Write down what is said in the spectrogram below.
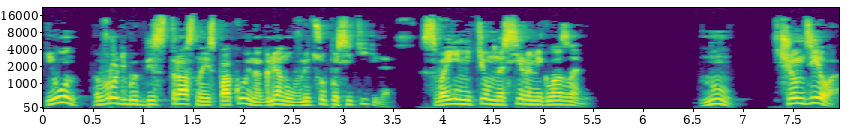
и он, вроде бы бесстрастно и спокойно, глянул в лицо посетителя своими темно-серыми глазами. «Ну, в чем дело?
